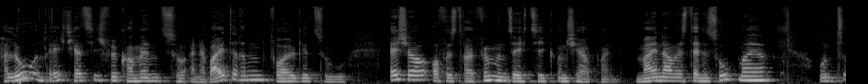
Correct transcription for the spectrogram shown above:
Hallo und recht herzlich willkommen zu einer weiteren Folge zu Azure, Office 365 und SharePoint. Mein Name ist Dennis Hobmeier und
